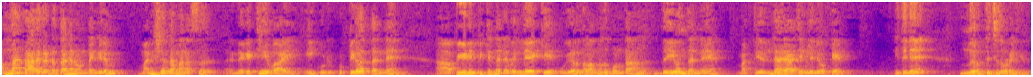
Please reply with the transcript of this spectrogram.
അന്ന് ആ കാലഘട്ടത്ത് അങ്ങനെ ഉണ്ടെങ്കിലും മനുഷ്യരുടെ മനസ്സ് നെഗറ്റീവായി ഈ കുട്ടികളെ തന്നെ പീഡിപ്പിക്കുന്ന ലെവലിലേക്ക് ഉയർന്നു വന്നത് കൊണ്ടാണ് ദൈവം തന്നെ മറ്റെല്ലാ രാജ്യങ്ങളിലുമൊക്കെ ഇതിനെ നിർത്തിച്ചു തുടങ്ങിയത്.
